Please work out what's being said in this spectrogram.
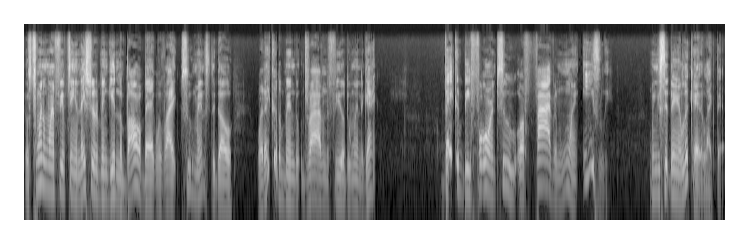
It was 21-15. They should have been getting the ball back with like two minutes to go, where they could have been driving the field to win the game they could be four and two or five and one easily when you sit there and look at it like that.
